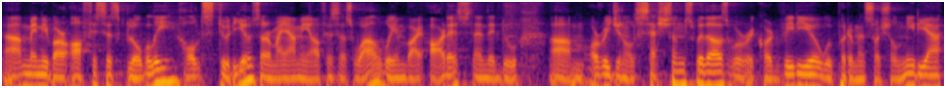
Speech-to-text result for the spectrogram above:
Uh, many of our offices globally hold studios, our Miami office as well. We invite artists and they do um, original sessions with us. We record video, we put them in social media,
